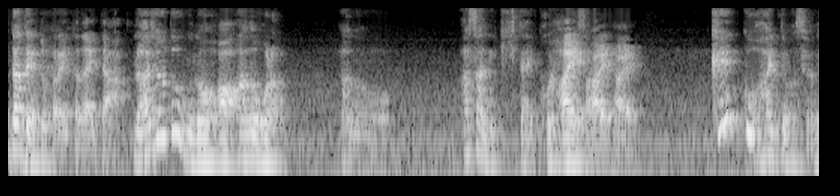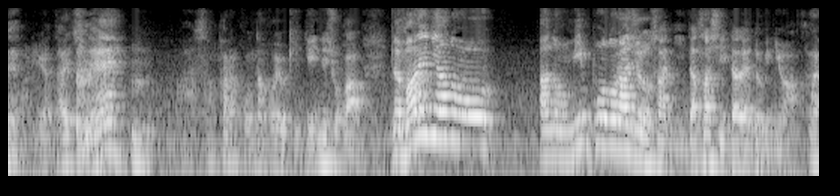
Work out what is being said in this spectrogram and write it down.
う、だって先ほどからいただいた。ラジオトークのあ。あのほらあの朝に聞きたい声。はいはいはい。結構入ってますよね。ありがたいですね。うん。朝からこんな声を聞いていいんでしょうか。で前にあの、あの、民放のラジオさんに出させていただいた時には、は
